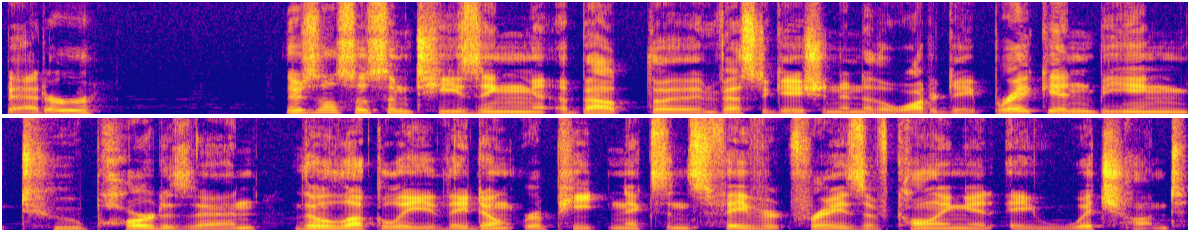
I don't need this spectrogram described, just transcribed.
better. There's also some teasing about the investigation into the Watergate break in being too partisan, though luckily they don't repeat Nixon's favorite phrase of calling it a witch hunt.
